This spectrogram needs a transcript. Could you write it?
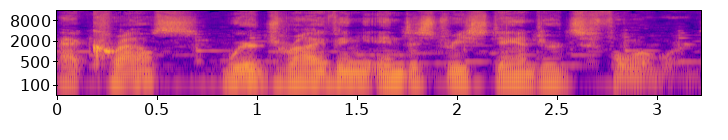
At Kraus, we're driving industry standards forward.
